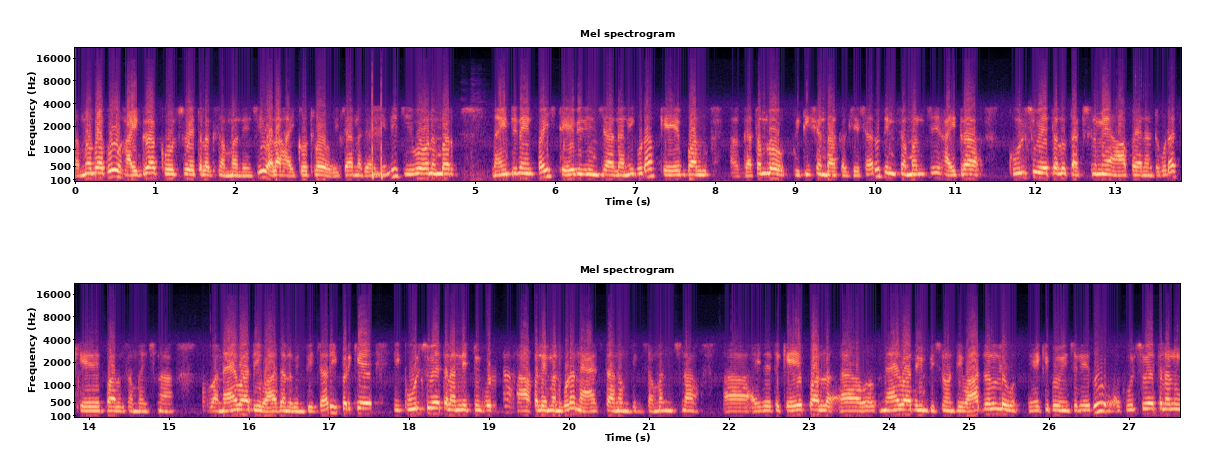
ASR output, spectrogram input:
రమణబాబు హైడ్రా కూల్చివేతలకు సంబంధించి వాళ్ళ హైకోర్టులో విచారణ జరిగింది. జీవో నెంబర్ నైన్టీ నైన్ పై స్టే విధించాలని కూడా కేఎఫ్ఆల్ గతంలో పిటిషన్ దాఖలు చేశారు. దీనికి సంబంధించి హైడ్రా కూల్చివేతలు తక్షణమే ఆపేయాలంటూ కూడా కేఎఫ్ఆల్ సంబంధించిన న్యాయవాది వాదనలు వినిపించారు. ఇప్పటికే ఈ కూల్చివేతలన్నింటినీ కూడా ఆపలేమని కూడా న్యాయస్థానం దీనికి సంబంధించిన ఏదైతే కేఎఫ్ఆల్ న్యాయవాది వినిపించినటువంటి వాదనలు ఏకీభవించలేదు. కూల్చివేతలను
